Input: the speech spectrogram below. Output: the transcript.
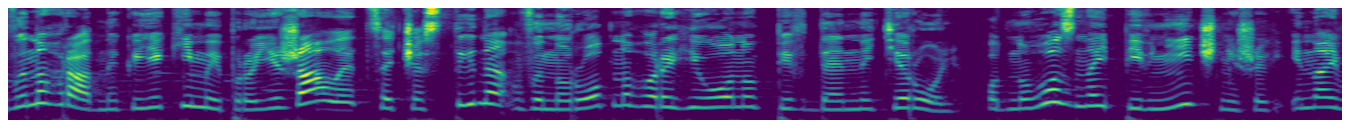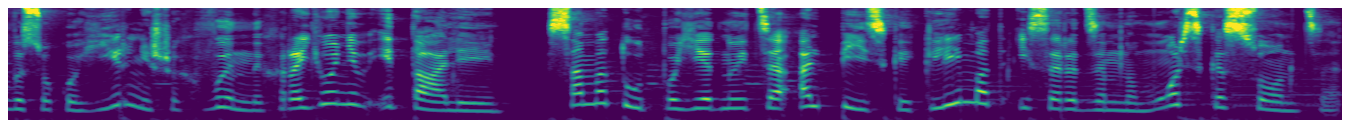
Виноградники, які ми проїжджали, це частина виноробного регіону Південний Тіроль, одного з найпівнічніших і найвисокогірніших винних районів Італії. Саме тут поєднується альпійський клімат і середземноморське сонце,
